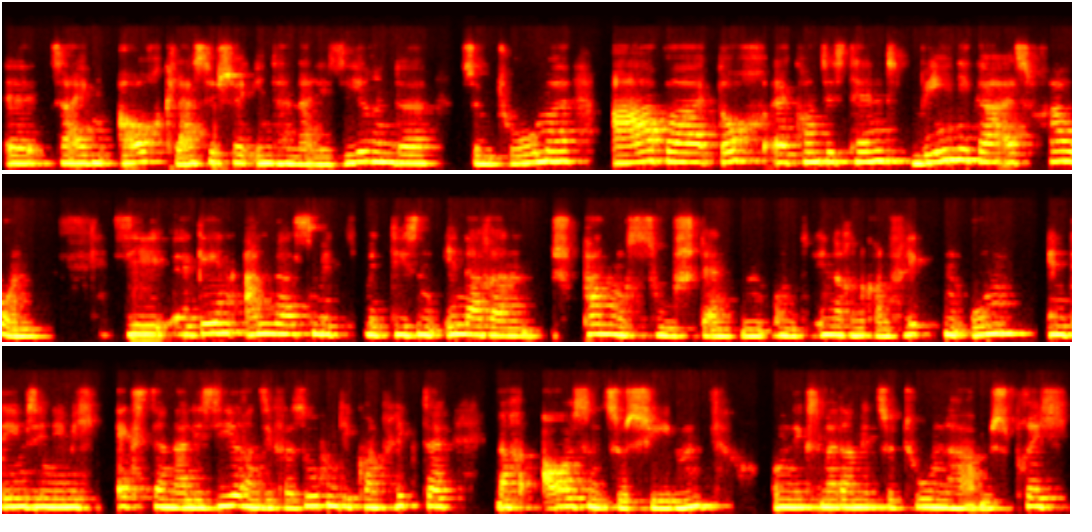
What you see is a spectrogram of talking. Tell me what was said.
äh, zeigen auch klassische internalisierende Symptome, aber doch äh, konsistent weniger als Frauen. Sie mhm. äh, gehen anders mit, mit diesen inneren Spannungszuständen und inneren Konflikten um, indem sie nämlich externalisieren. Sie versuchen, die Konflikte nach außen zu schieben um nichts mehr damit zu tun haben. Sprich,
